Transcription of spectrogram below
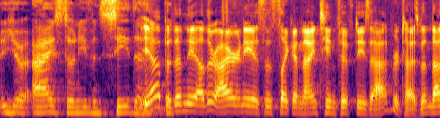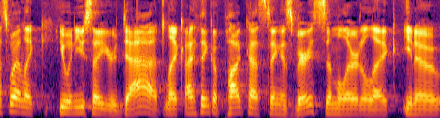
your eyes don't even see them. Yeah, but then the other irony is it's like a 1950s advertisement. That's why, like, you, when you say your dad, like, I think of podcasting as very similar to, like, you know,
